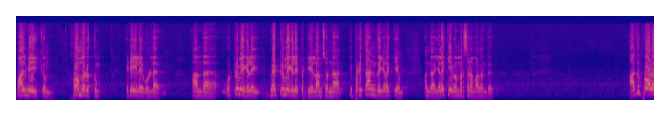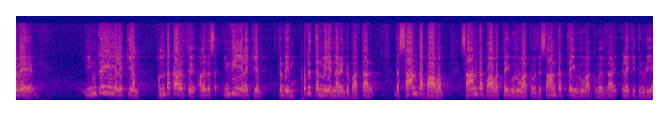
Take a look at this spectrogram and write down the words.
வால்மீகிக்கும் ஹோமருக்கும் இடையிலே உள்ள அந்த ஒற்றுமைகளை வேற்றுமைகளை பற்றியெல்லாம் சொன்னார். இப்படித்தான் இந்த இலக்கியம் அந்த இலக்கிய விமர்சனம் வளர்ந்தது. அதுபோலவே இன்றைய இலக்கியம் அந்த காலத்து அல்லது இந்திய இலக்கியம் தன்னுடைய பொதுத்தன்மை என்னவென்று பார்த்தால் இந்த சாந்த பாவம் சாந்த பாவத்தை உருவாக்குவது சாந்தத்தை உருவாக்குவது தான் இலக்கியத்தினுடைய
